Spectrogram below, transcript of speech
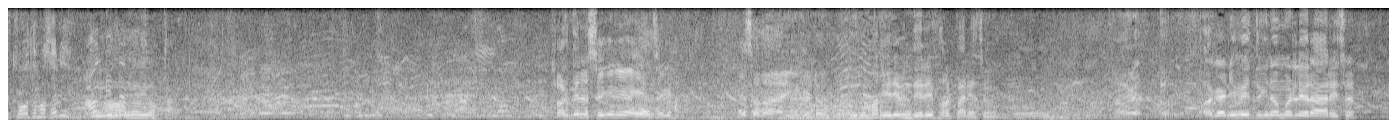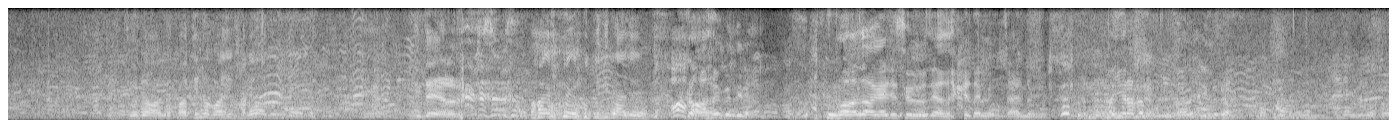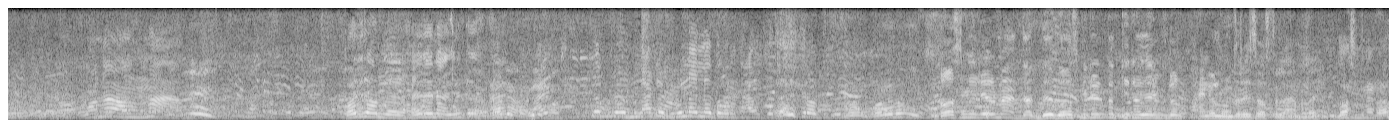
चौथोमा छ नि सक्दैन सेकेन्ड आइहाल्छ क्या यो छ त अगाडिको? यसले पनि धेरै फरक पारेको छ अगाडिमै दुई नम्बर लिएर आएर छ त्यो त अहिले कति न हेर कुदिरहेको कुदिरहेको म अझ अगाडि छु चाहिँ अझ केटाले चार नम्बर कति राउन्ड दस द- दस मिनटमा तिन हजार मिटर फाइनल हुन्छ रहेछ जस्तो लाग्यो मलाई दस मिनट हो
